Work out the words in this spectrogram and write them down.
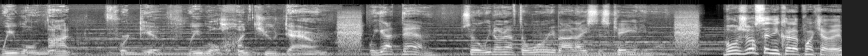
We will not forgive. We will hunt you down. We got them, so we don't have to worry about ISIS-K anymore. Bonjour, c'est Nicolas Poincaré.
